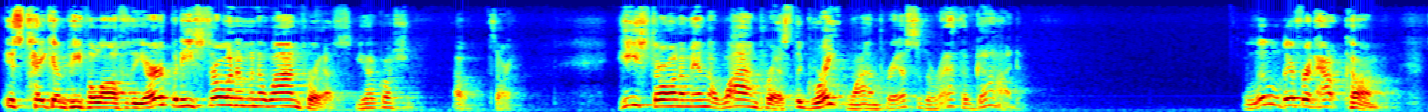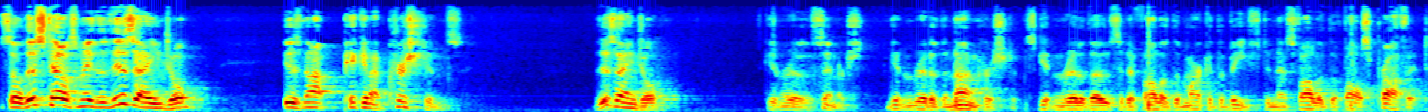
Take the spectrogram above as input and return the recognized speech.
is taking people off of the earth, but he's throwing them in the wine press. You have a question? Oh, sorry. He's throwing them in the wine press, the great wine press of the wrath of God. A little different outcome. So this tells me that this angel is not picking up Christians. This angel is getting rid of the sinners, getting rid of the non-Christians, getting rid of those that have followed the mark of the beast and has followed the false prophet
